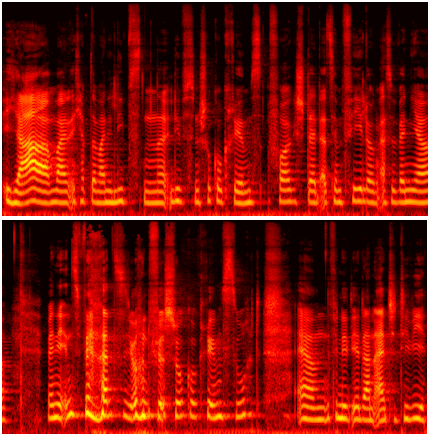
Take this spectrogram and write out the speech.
Ja, mein, ich habe da meine liebsten, liebsten Schokocremes vorgestellt als Empfehlung. Also wenn ihr, wenn ihr Inspiration für Schokocremes sucht, ähm, findet ihr dann IGTV.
